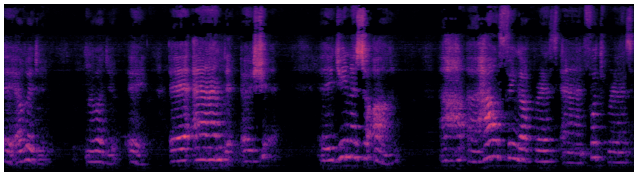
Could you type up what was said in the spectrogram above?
إيه الرجل الرجل إيه. and جينا سؤال. how fingerprints and footprints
